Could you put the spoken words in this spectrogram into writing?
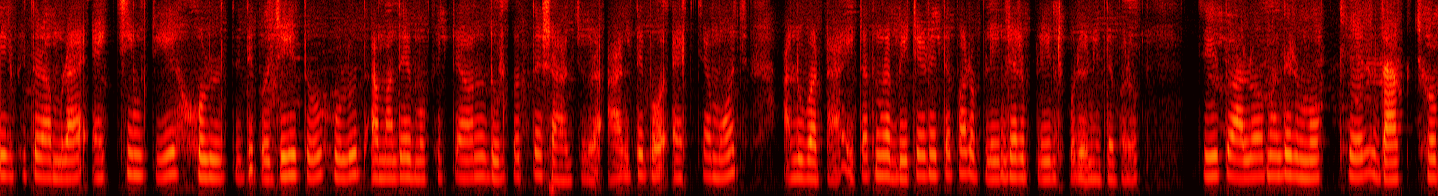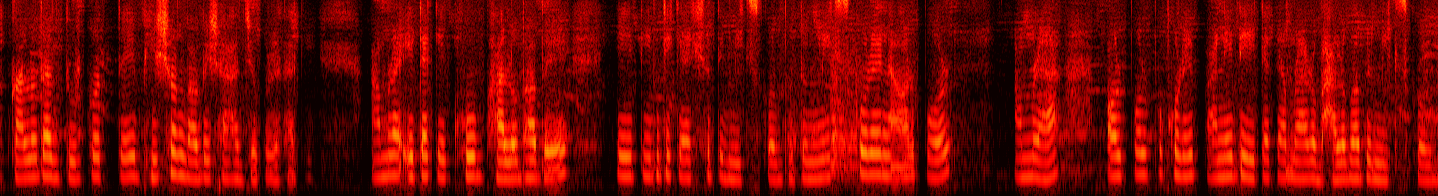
এর ভিতরে আমরা এক চিমটি হলুদ দেবো। যেহেতু হলুদ আমাদের মুখের টান দূর করতে সাহায্য করে। আর দেবো এক চামচ আলু বাটা। এটা তোমরা বেটে নিতে পারো ব্লেন্ডারে ব্লেন্ড করে নিতে পারো। যেহেতু আলু আমাদের মুখের দাগ ছোপ, কালো দাগ দূর করতে ভীষণভাবে সাহায্য করে থাকে। আমরা এটাকে খুব ভালোভাবে এই তিনটিকে একসাথে মিক্স করব। তো মিক্স করে নেওয়ার পর আমরা অল্প অল্প করে পানি দিয়ে এটাকে আমরা আরও ভালোভাবে মিক্স করব।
